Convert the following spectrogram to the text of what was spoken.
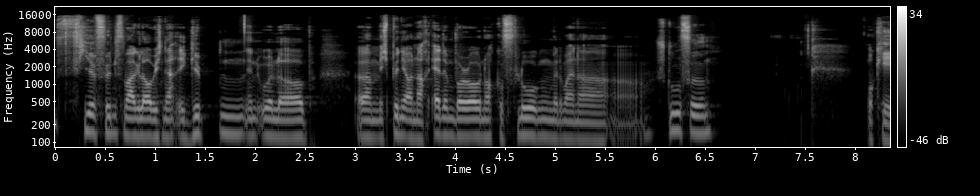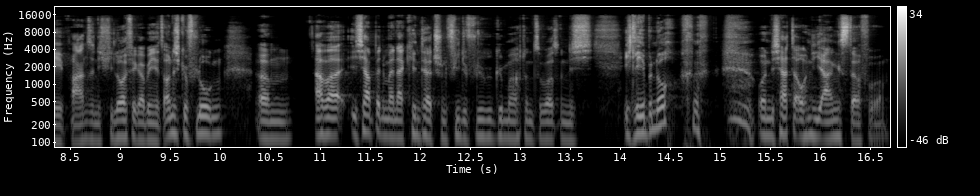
vier, fünfmal, glaube ich, nach Ägypten in Urlaub. Ähm, ich bin ja auch nach Edinburgh noch geflogen mit meiner äh, Stufe. Okay, wahnsinnig viel häufiger bin ich jetzt auch nicht geflogen. Ähm, aber ich habe in meiner Kindheit schon viele Flüge gemacht und sowas und ich, ich lebe noch und ich hatte auch nie Angst davor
